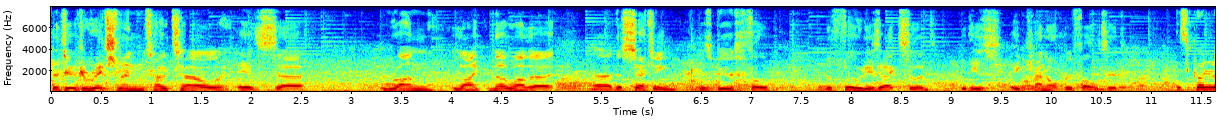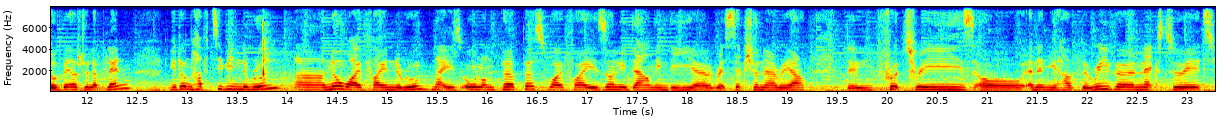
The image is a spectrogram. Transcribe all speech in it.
The Duke of Richmond Hotel is uh, run like no other. Uh, the setting is beautiful, the food is excellent. It is, it cannot be faulted. It's called l'Auberge de la Plaine. You don't have TV in the room, uh, no Wi-Fi in the room. That is all on purpose. Wi-Fi is only down in the uh, reception area, the fruit trees, or, and then you have the river next to it.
